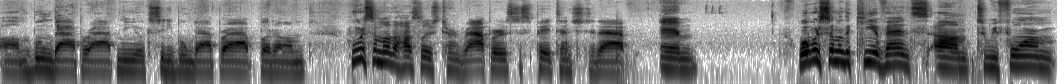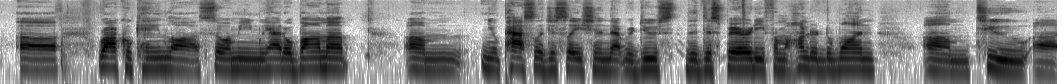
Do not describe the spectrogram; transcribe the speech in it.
um, boom bap rap, New York City boom bap rap. But um, who are some of the hustlers turned rappers? Just pay attention to that. And what were some of the key events um, to reform uh, raw cocaine laws? So, I mean, we had Obama. Um, you know, pass legislation that reduced the disparity from 100 to 1 um, to uh,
